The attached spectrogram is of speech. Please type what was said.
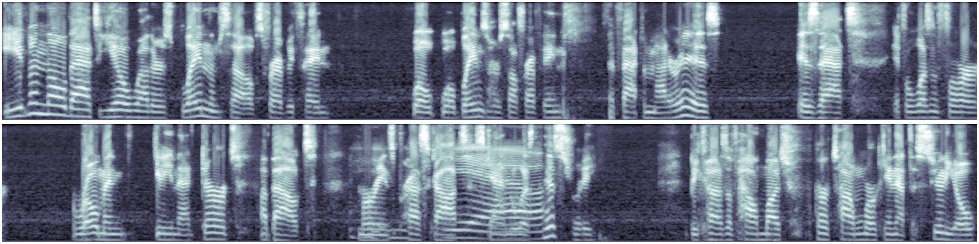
Even though that Gale Weathers blamed themselves for everything, well, well, blames herself for everything. The fact of the matter is, is that if it wasn't for Roman getting that dirt about Maureens mm-hmm. Prescott's Yeah. scandalous history because of how much her time working at the studio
